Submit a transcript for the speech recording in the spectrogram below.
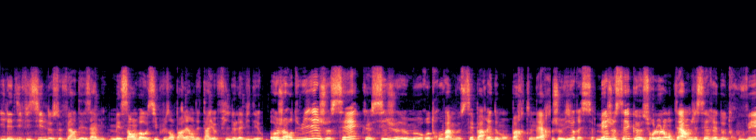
il est difficile de se faire des amis. Mais ça, on va aussi plus en parler en détail au fil de la vidéo. Aujourd'hui, je sais que si je me retrouve à me séparer de mon partenaire, je vivrai seule. Mais je sais que sur le long terme, j'essaierai de trouver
